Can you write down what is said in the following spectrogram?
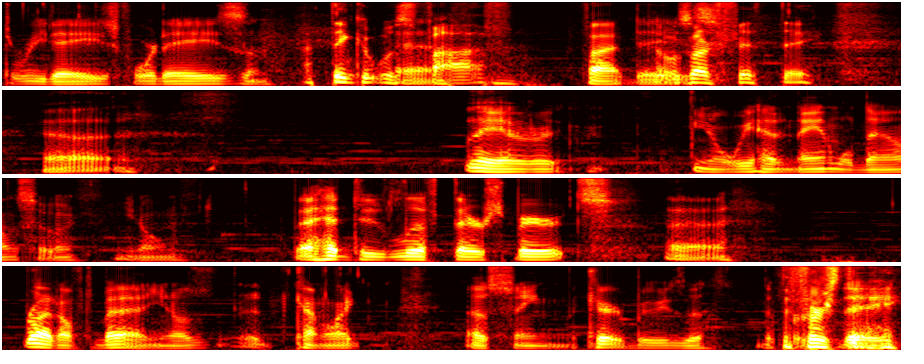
three days, four days, and I think it was Yeah. five. five days. That was our fifth day. uh, they had, a, you know, we had an animal down, so you know, they had to lift their spirits uh, right off the bat. You know, it's kind of like us seeing the caribou the the, The first day.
